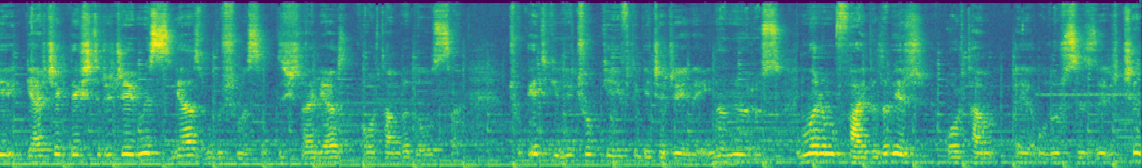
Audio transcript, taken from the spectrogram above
ge- gerçekleştireceğimiz yaz buluşması, dijital yaz ortamda da olsa çok etkili, çok keyifli geçeceğine inanıyoruz. Umarım faydalı bir ortam e, olur sizler için.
